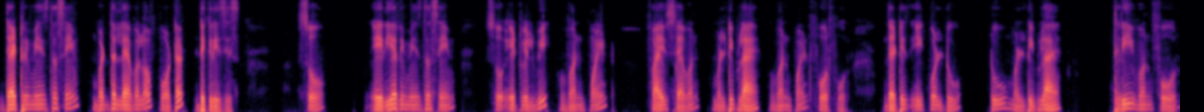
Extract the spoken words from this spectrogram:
that remains the same but the level of water decreases. So area remains the same so it will be 1.57 multiply 1.44 that is equal to 2 multiply 314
